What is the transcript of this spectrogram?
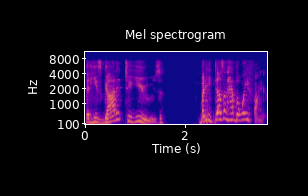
that he's got it to use, but he doesn't have the Wayfinder.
